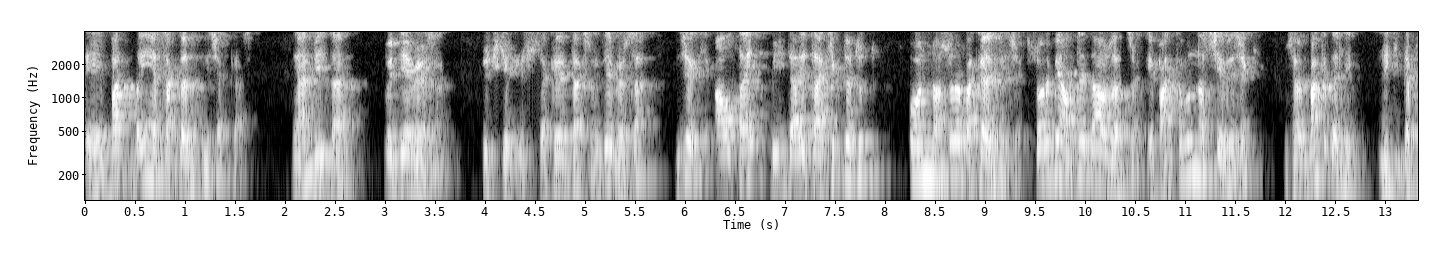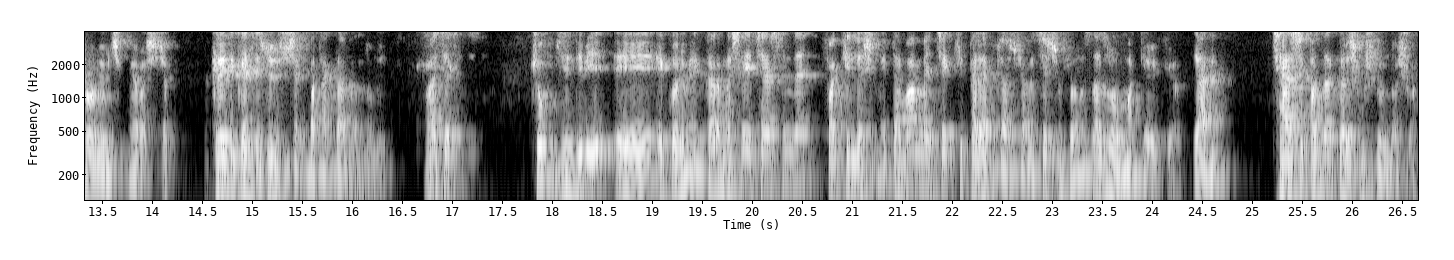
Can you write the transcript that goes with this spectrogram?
E, batmayı yasakladık diyecekler. Yani bir daha ödeyemiyorsan, 3 kez üst üste kredi taksini ödeyemiyorsa diyecek ki 6 ay bir idari takipte tut. Ondan sonra bakarız diyecek. Sonra bir 6 ay daha uzatacak. E banka bunu nasıl çevirecek? Bu sefer bankada li- likidite problemi çıkmaya başlayacak. Kredi kalitesi düşecek bataklardan dolayı. Maalesef çok ciddi bir e, ekonomi karmaşa içerisinde fakirleşme devam edecek hiperenflasyona seçim sonrası hazır olmak gerekiyor. Yani çarşı pazar karışmış durumda şu an.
